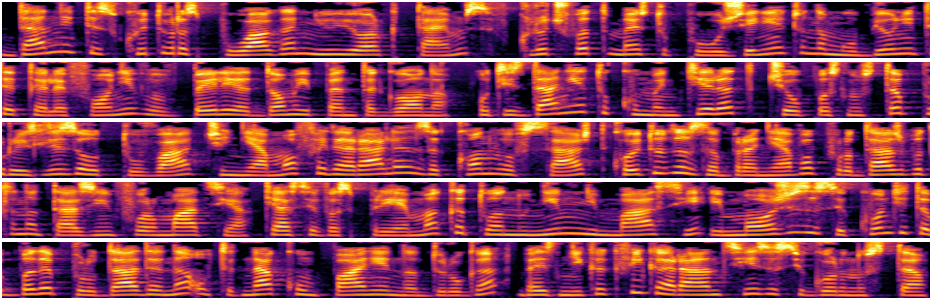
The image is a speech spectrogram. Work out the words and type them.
Данните, с които разполага Нью Йорк Таймс, включват местоположението на мобилните телефони в Белия Белия дом и Пентагона. От изданието коментират, че опасността произлиза от това, че няма федерален закон в САЩ, който да забранява продажбата на тази информация. Тя се възприема като анонимни маси и може за секунди да бъде продадена от една компания на друга, без никакви гаранции за сигурността.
